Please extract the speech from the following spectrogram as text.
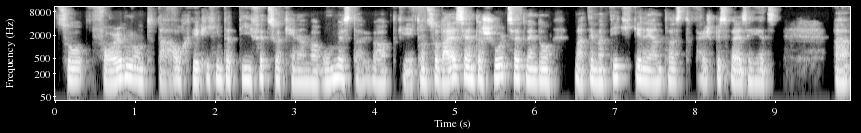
zu folgen und da auch wirklich in der Tiefe zu erkennen, warum es da überhaupt geht. Und so war es ja in der Schulzeit, wenn du Mathematik gelernt hast, beispielsweise jetzt, äh,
